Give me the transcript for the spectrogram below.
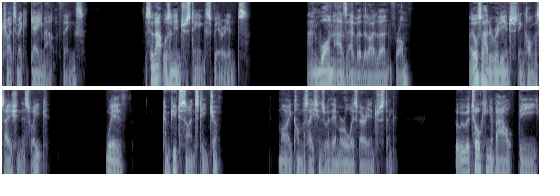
Try to make a game out of things. So that was an interesting experience, and one as ever that I learnt from. I also had a really interesting conversation this week with computer science teacher. My conversations with him are always very interesting. But we were talking about the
